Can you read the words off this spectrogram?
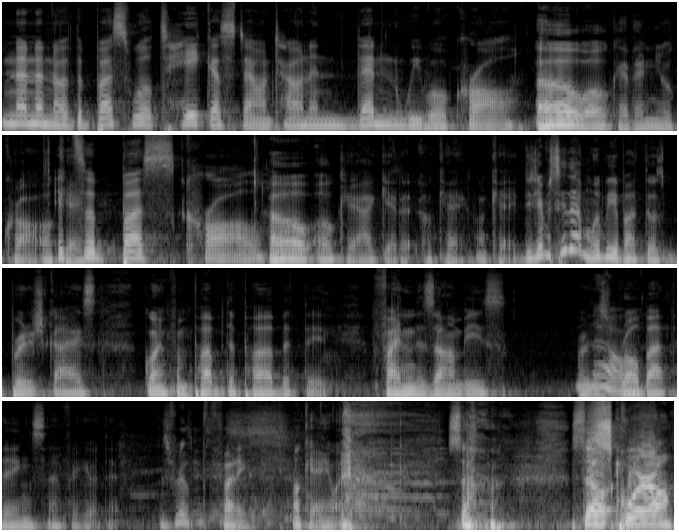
No, no, no. The bus will take us downtown and then we will crawl. Oh, okay. Then you'll crawl. Okay. It's a bus crawl. Oh, okay, I get it. Okay, okay. Did you ever see that movie about those British guys going from pub to pub at the fighting the zombies or those No. robot things? I forget what that. It's really funny. Okay, anyway. So, so Squirrel.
